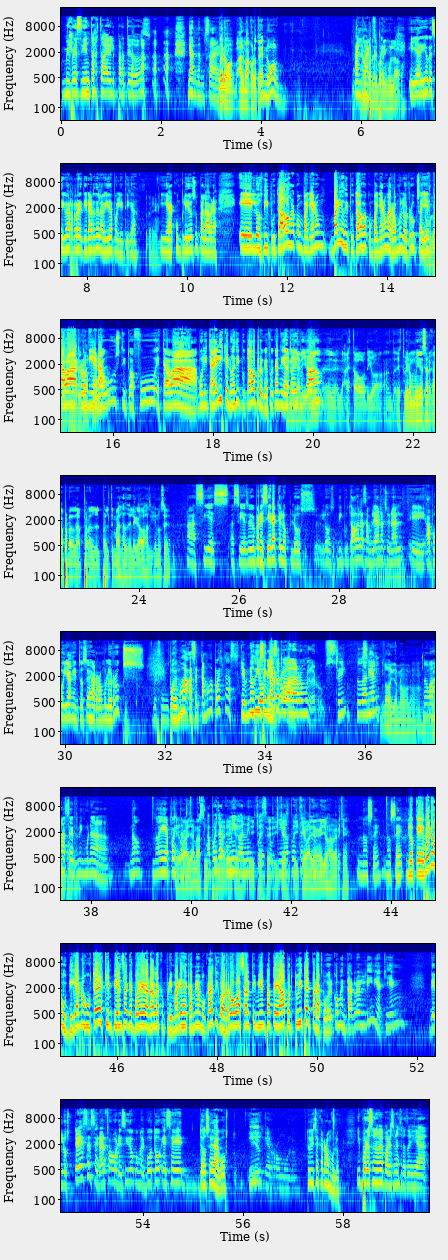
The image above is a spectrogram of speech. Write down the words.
Mi presidenta está el parte 2. Gundam Style. Bueno, Alma Cortés no. Ah, no apareció por ningún lado. Ella dijo que se iba a retirar de la vida política Sí. y ha cumplido su palabra. Eh, los diputados acompañaron, varios diputados acompañaron a Rómulo Rux. Ahí Rómulo estaba Ronnie. Araúz, Tito Afú, estaba Bolita Ellis, que no es diputado, pero que fue candidato a diputado. nivel, eh, ha estado, digo, estuvieron muy de cerca para, la- para, el, para el tema de los delegados, así que no sé. Así es, así es. Que pareciera que los, los, los diputados de la Asamblea Nacional eh, apoyan entonces a Rómulo Rux. ¿Podemos, ¿Aceptamos apuestas? ¿Qué nos Yo dicen? pienso que Arroba. va a ganar Rómulo Rux. ¿Sí? ¿Tú, Daniel? No, yo no. No, No vas a hacer ninguna... No, no hay Que apuestas. vayan a su Apuesta conmigo, que- y que, pues, se- ¿con y quién que- y que vayan tú? ellos a ver qué. No sé, no sé. Lo que, bueno, díganos ustedes quién piensan que puede ganar las primarias de cambio democrático. Arroba salpimienta PA por Twitter para poder comentarlo en línea. ¿Quién de los 13 será el favorecido con el voto ese 12 de agosto? Yo Y digo que Rómulo. tú dices que Rómulo. Y por eso no me parece una estrategia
